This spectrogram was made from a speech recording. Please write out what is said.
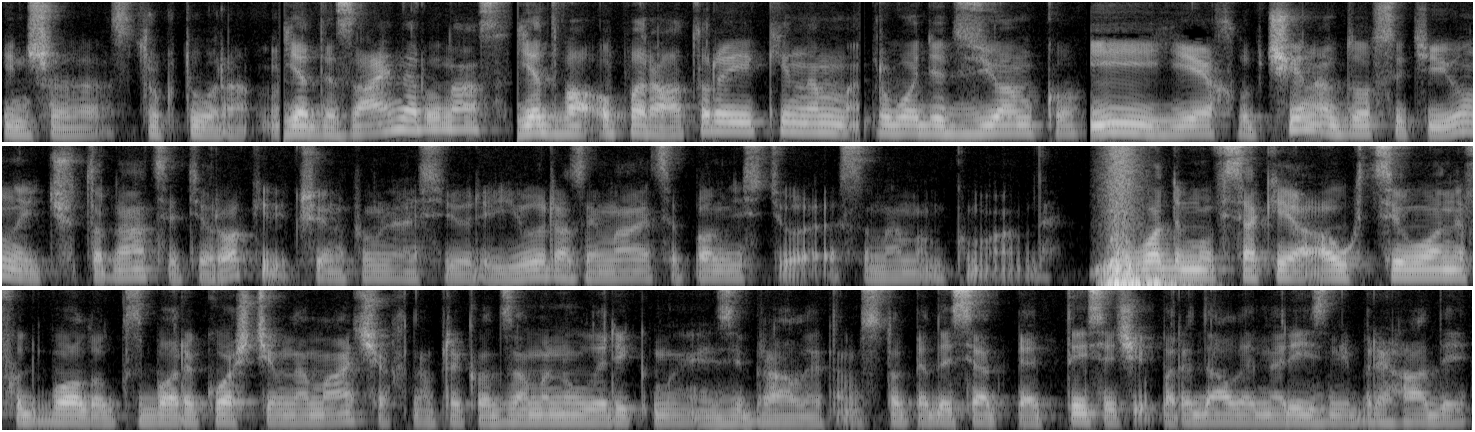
інша структура. Є дизайнер у нас, є два оператори, які нам проводять зйомку, і є хлопчина досить юний, 14 років, якщо я не помиляюся, Юрій Юра займається повністю СММом команди. Проводимо всякі аукціони футболок, збори коштів на матчах. Наприклад, за минулий рік ми зібрали там 155 тисяч і передали на різні бригади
